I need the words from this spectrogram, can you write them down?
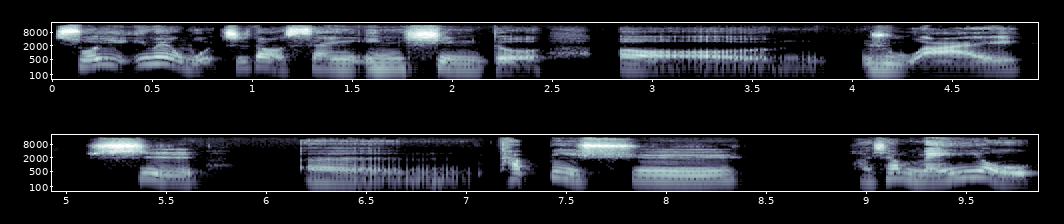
所以因为我知道三阴性的呃乳癌是，嗯、呃，它必须好像没有。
